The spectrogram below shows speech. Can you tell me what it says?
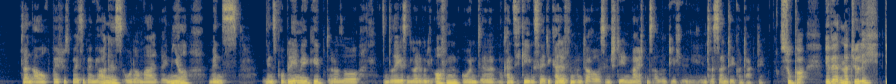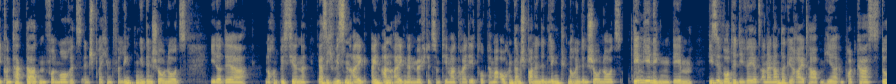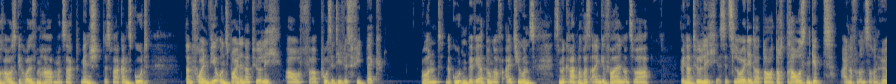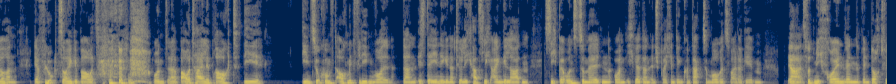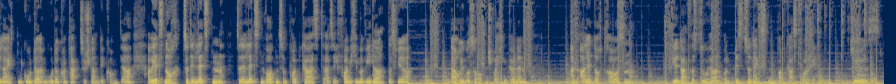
dann auch beispielsweise beim Johannes oder mal bei mir, wenn es Probleme gibt oder so in der Regel sind die Leute wirklich offen und äh, man kann sich gegenseitig helfen und daraus entstehen meistens auch wirklich irgendwie interessante Kontakte. Super. Wir werden natürlich die Kontaktdaten von Moritz entsprechend verlinken in den Show Notes. Jeder, der noch ein bisschen, ja, sich Wissen ein aneignen möchte zum Thema 3D-Druck, da haben wir auch einen ganz spannenden Link noch in den Show Notes. Demjenigen, dem diese Worte, die wir jetzt aneinandergereiht haben, hier im Podcast durchaus geholfen haben und sagt, Mensch, das war ganz gut, dann freuen wir uns beide natürlich auf äh, positives Feedback und einer guten Bewertung auf iTunes. Ist mir gerade noch was eingefallen und zwar wenn natürlich es jetzt Leute da doch draußen gibt, einer von unseren Hörern, der Flugzeuge baut und äh, Bauteile braucht, die die in Zukunft auch mitfliegen wollen, dann ist derjenige natürlich herzlich eingeladen, sich bei uns zu melden und ich werde dann entsprechend den Kontakt zu Moritz weitergeben ja, es würde mich freuen, wenn, wenn dort vielleicht ein guter, ein guter Kontakt zustande kommt, ja. Aber jetzt noch zu den letzten, zu den letzten Worten zum Podcast. Also ich freue mich immer wieder, dass wir darüber so offen sprechen können. An alle dort draußen. Vielen Dank fürs Zuhören und bis zur nächsten Podcast-Folge. Tschüss.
